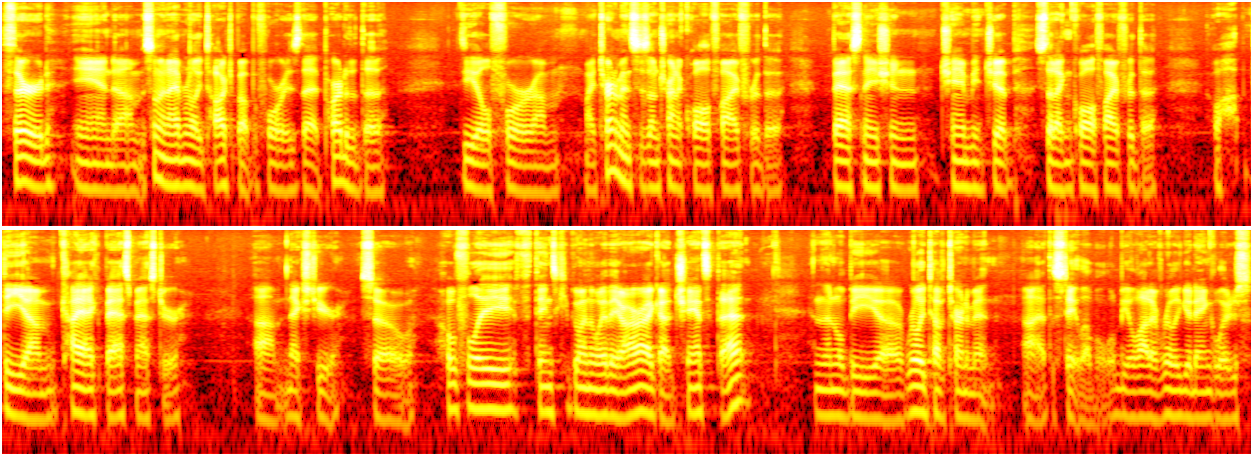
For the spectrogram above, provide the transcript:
third. And um, something I haven't really talked about before is that part of the deal for um, my tournaments is I'm trying to qualify for the Bass Nation Championship so that I can qualify for the the um, kayak Bassmaster um, next year. So hopefully, if things keep going the way they are, I got a chance at that, and then it'll be a really tough tournament uh, at the state level. It'll be a lot of really good anglers,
